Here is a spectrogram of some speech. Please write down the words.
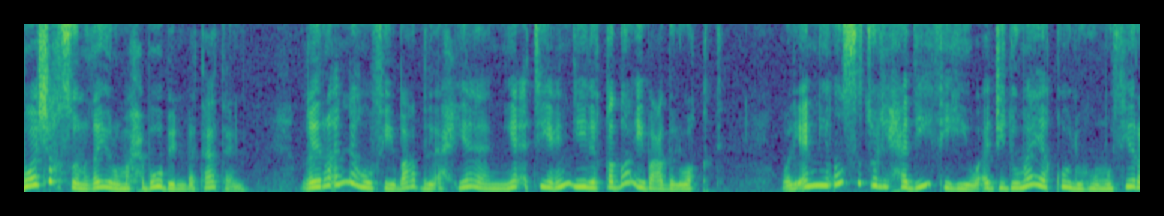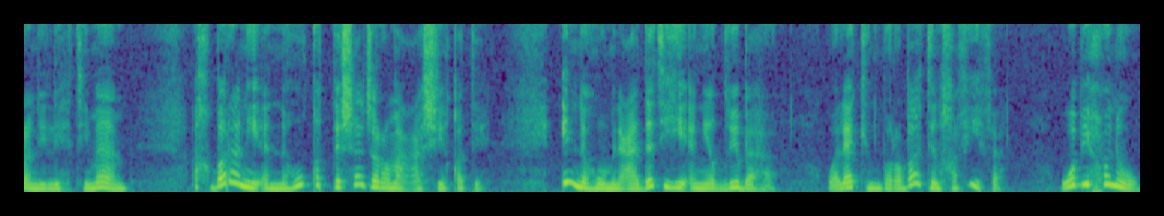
هو شخص غير محبوب بتاتا غير أنه في بعض الأحيان يأتي عندي لقضاء بعض الوقت ولأني أنصت لحديثه وأجد ما يقوله مثيرا للاهتمام أخبرني أنه قد تشاجر مع عشيقته إنه من عادته أن يضربها ولكن ضربات خفيفة وبحنو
